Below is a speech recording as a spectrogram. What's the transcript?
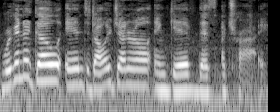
We're going to go into Dollar General and give this a try.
